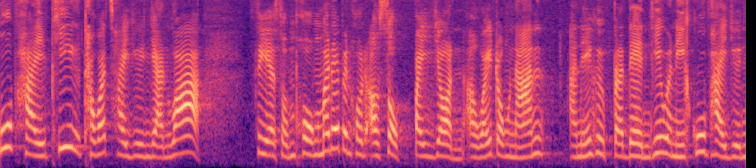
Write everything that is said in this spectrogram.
กู้ภัยพี่ธวัชชัยยืนยันว่าเสียสมพงษ์ไม่ได้เป็นคนเอาศพไปหย่อนเอาไว้ตรงนั้น อันนี้คือประเด็นที่วันนี้กู้ภัยยืน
